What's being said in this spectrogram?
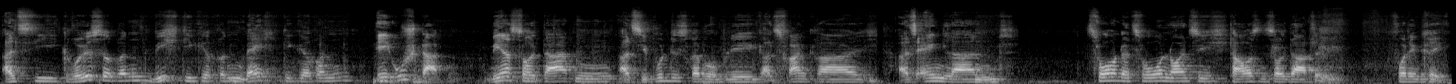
als die größeren, wichtigeren, mächtigeren EU-Staaten. Mehr Soldaten als die Bundesrepublik, als Frankreich, als England. 292.000 Soldaten vor dem Krieg.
